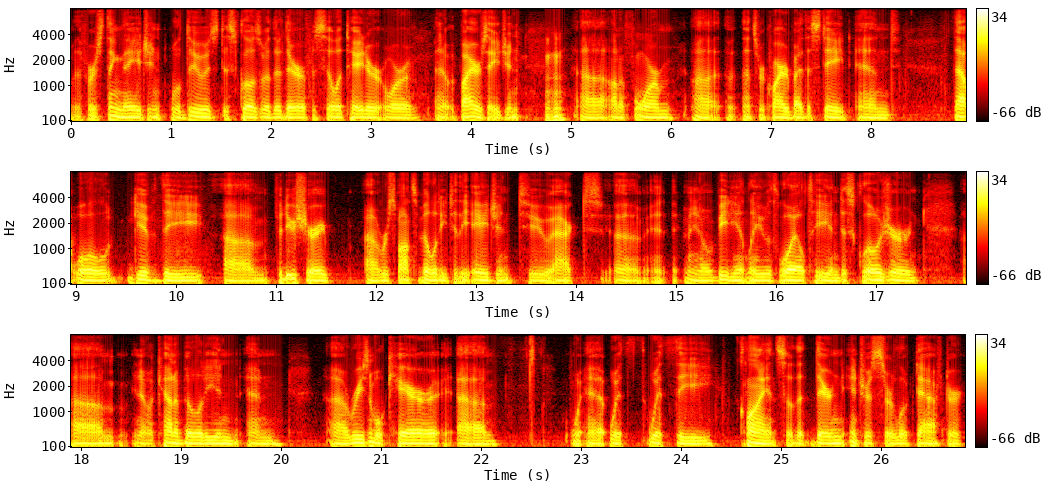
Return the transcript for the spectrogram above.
the first thing the agent will do is disclose whether they're a facilitator or a, a buyer's agent uh, on a form uh, that's required by the state, and that will give the um, fiduciary uh, responsibility to the agent to act, uh, you know, obediently with loyalty and disclosure, and um, you know, accountability and and uh, reasonable care um, w- uh, with with the client, so that their interests are looked after,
